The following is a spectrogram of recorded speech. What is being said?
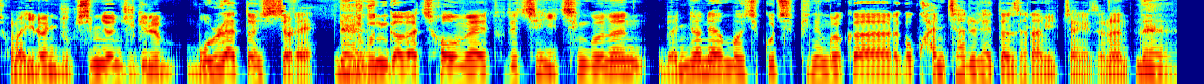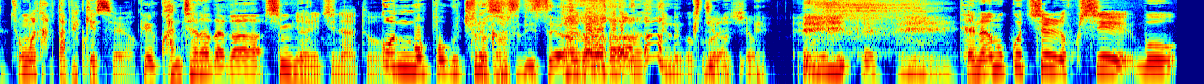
정말 이런 60년 주기를 몰랐던 시절에 네. 누군가가 처음에 도대체 이 친구는 몇 년에 한 번씩 꽃이 피는 걸까라고 관찰을 했던 사람 입장에서는 네. 정말 답답했겠어요. 그 관찰하다가 10년이 지나도 꽃 못 보고 추락할 수도 있어요. 떠날 수도 있는 거고 말이죠. 네. 대나무 꽃을 혹시 뭐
